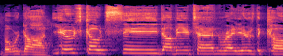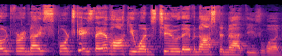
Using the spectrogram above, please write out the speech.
But we're gone. Use code CW10 right here's the code for a nice sports case. They have hockey ones too. They have an Auston Matthews one.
